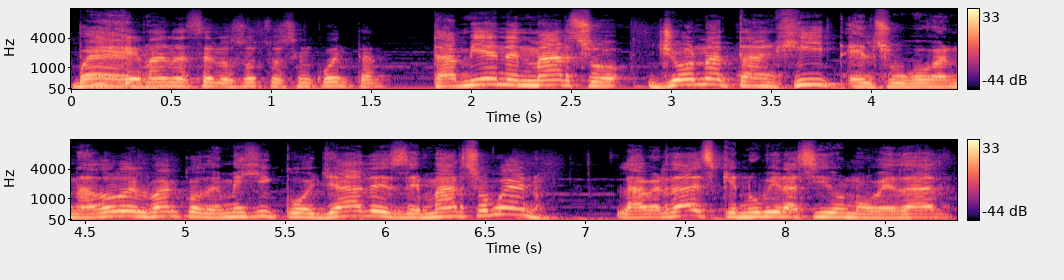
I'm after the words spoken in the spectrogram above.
Bueno. ¿Y qué van a hacer los otros 50? También en marzo, Jonathan Heath, el subgobernador del Banco de México, ya desde marzo, bueno, la verdad es que no hubiera sido novedad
